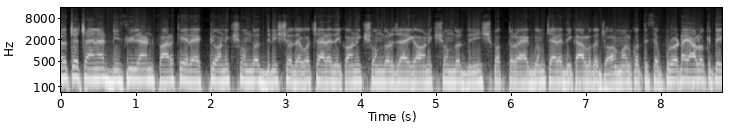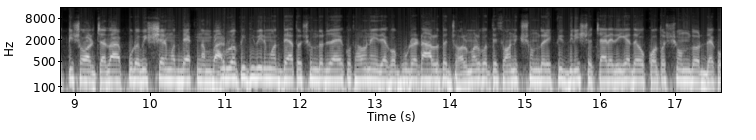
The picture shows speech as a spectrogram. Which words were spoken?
এটা হচ্ছে চায়নার ডিসনিল্যান্ড পার্কের একটি অনেক সুন্দর দৃশ্য। দেখো চারিদিকে অনেক সুন্দর জায়গা, অনেক সুন্দর জিনিসপত্র, একদম চারিদিকে আলোতে ঝলমল করতেছে। পুরোটাই আলোকিত একটি শহর, যা পুরো বিশ্বের মধ্যে এক নাম্বার। পুরো পৃথিবীর মধ্যে এত সুন্দর জায়গা কোথাও নেই। দেখো পুরোটা আলোতে ঝলমল করতেছে, অনেক সুন্দর একটি দৃশ্য। চারিদিকে দেখো কত সুন্দর, দেখো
